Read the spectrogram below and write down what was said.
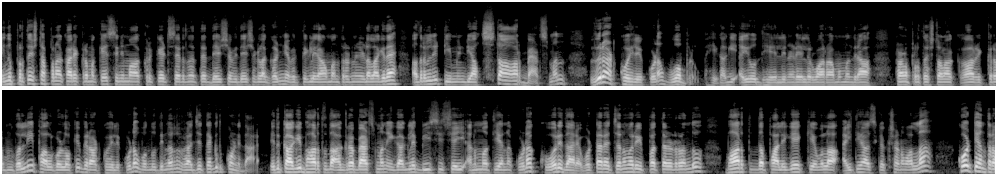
ಇನ್ನು ಪ್ರತಿಷ್ಠಾಪನಾ ಕಾರ್ಯಕ್ರಮಕ್ಕೆ ಸಿನಿಮಾ, ಕ್ರಿಕೆಟ್ ಸೇರಿದಂತೆ ದೇಶ ವಿದೇಶಗಳ ಗಣ್ಯ ವ್ಯಕ್ತಿಗಳಿಗೆ ಆಮಂತ್ರಣ ನೀಡಲಾಗಿದೆ. ಅದರಲ್ಲಿ team India star batsman Virat Kohli ಕೂಡ ಒಬ್ಬರು ಹೀಗಾಗಿ ಅಯೋಧ್ಯೆಯಲ್ಲಿ ನಡೆಯಲಿರುವ ರಾಮ ಮಂದಿರ ಪ್ರಾಣ ಪ್ರತಿಷ್ಠಾನಾ ಕಾರ್ಯಕ್ರಮದಲ್ಲಿ ಪಾಲ್ಗೊಳ್ಳೋಕೆ ವಿರಾಟ್ ಕೊಹ್ಲಿ ಕೂಡ ಒಂದು ದಿನ ರಜೆ ತೆಗೆದುಕೊಂಡಿದ್ದಾರೆ. ಇದಕ್ಕಾಗಿ ಭಾರತದ ಅಗ್ರ ಬ್ಯಾಟ್ಸ್ಮನ್ ಈಗಾಗಲೇ ಬಿಸಿಸಿಐ ಅನುಮತಿಯನ್ನು ಕೂಡ ಕೋರಿದ್ದಾರೆ. ಒಟ್ಟಾರೆ ಜನವರಿ ಇಪ್ಪತ್ತೆರಡರಂದು ಭಾರತದ ಪಾಲಿಗೆ ಕೇವಲ ಐತಿಹಾಸಿಕ ಕ್ಷಣವಲ್ಲ, ಕೋಟ್ಯಂತರ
